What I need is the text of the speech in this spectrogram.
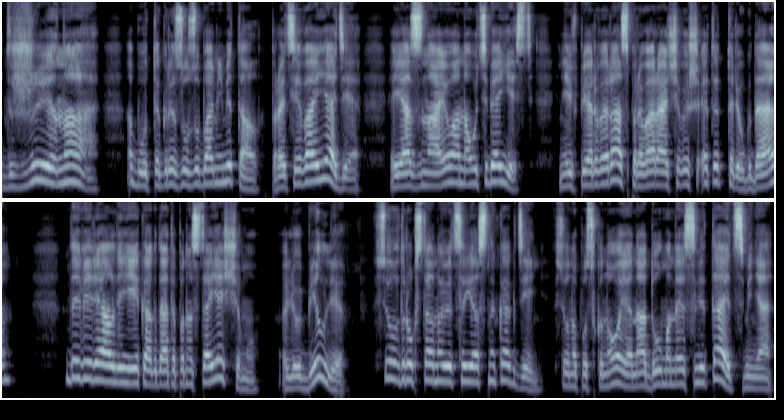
«Джина!» Будто грызу зубами металл. «Противоядие! Я знаю, оно у тебя есть. Не в первый раз проворачиваешь этот трюк, да? Доверял ли ей когда-то по-настоящему? Любил ли?» Все вдруг становится ясно как день. Все напускное, надуманное слетает с меня,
